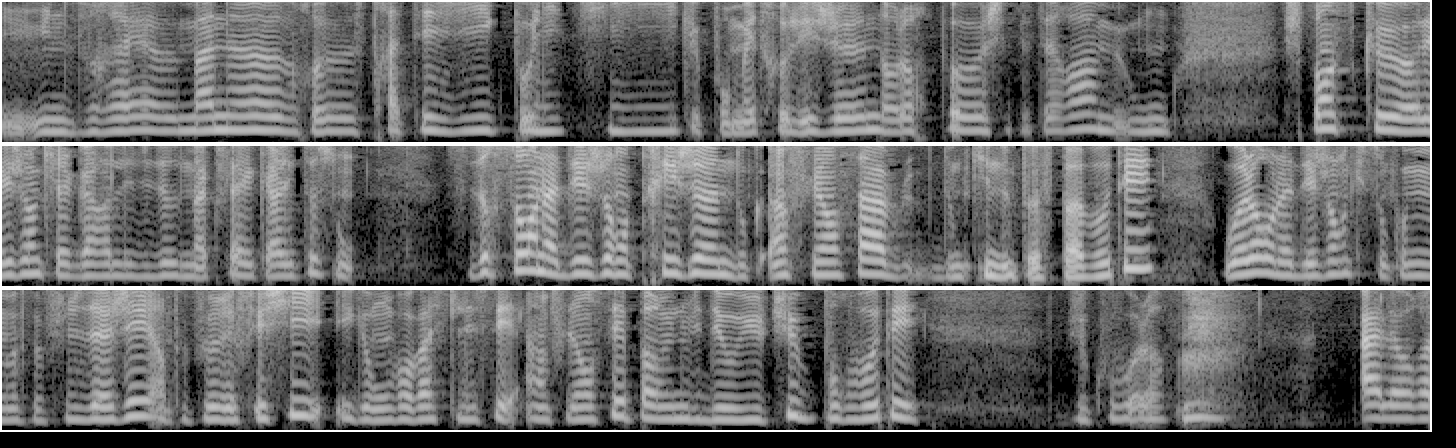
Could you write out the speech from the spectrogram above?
une vraie euh, manœuvre euh, stratégique, politique, pour mettre les jeunes dans leur poche, etc. Mais bon, je pense que euh, les gens qui regardent les vidéos de McFly et Carlito sont. C'est-à-dire, soit on a des gens très jeunes, donc influençables, donc qui ne peuvent pas voter, ou alors on a des gens qui sont quand même un peu plus âgés, un peu plus réfléchis, et qu'on ne va pas se laisser influencer par une vidéo YouTube pour voter. Du coup, voilà. Alors,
